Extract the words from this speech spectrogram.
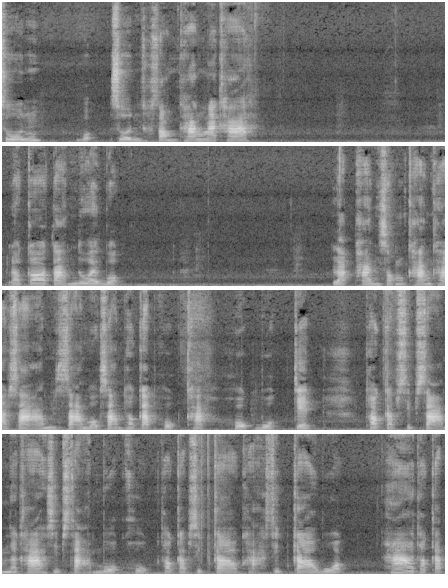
ศูนย์ศูนย์สองครั้งนะคะ แล้วก็ตามด้วยบวก หลักพันสองครั้งค่ะสามสามบวกสามเท่ากับหกค่ะหกบวกเจ็ดเท่ากับ13นะคะ13บามบวก6เท่ากับ19ค่ะ19บเก้าบวก5เท่ากับ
